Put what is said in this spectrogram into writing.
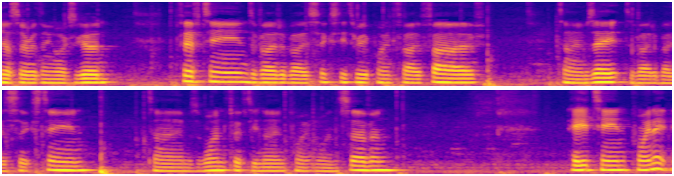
Yes, everything looks good. 15 divided by 63.55 times 8 divided by 16 times 159.17, 18.8.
